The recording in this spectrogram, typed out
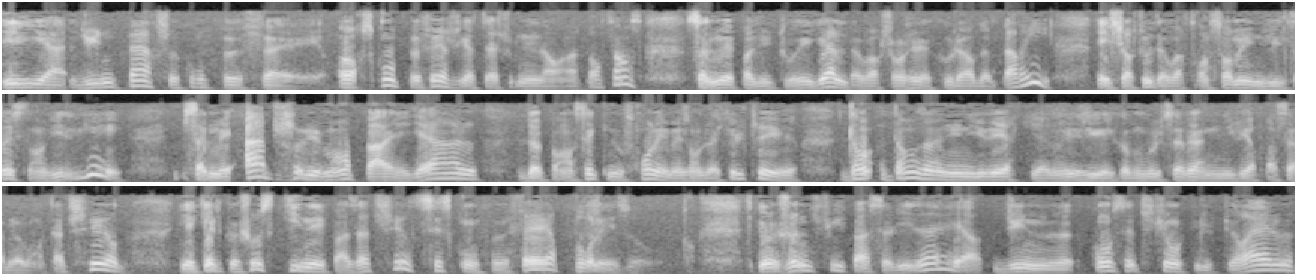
Il y a d'une part ce qu'on peut faire. Or, ce qu'on peut faire, j'y attache une énorme importance. Ça ne m'est pas du tout égal d'avoir changé la couleur de Paris et surtout d'avoir transformé une ville triste en ville gaie. Ça ne m'est absolument pas égal de penser que nous ferons les maisons de la culture. Dans, un univers qui, à mes yeux, comme vous le savez, un univers passablement absurde, il y a quelque chose qui n'est pas absurde, c'est ce qu'on peut faire pour les autres. Parce que je ne suis pas solidaire d'une conception culturelle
